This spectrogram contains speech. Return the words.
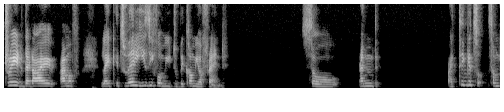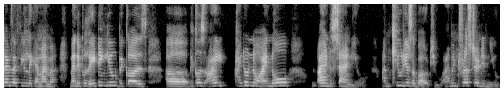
trait that i i'm of like it's very easy for me to become your friend. So and i think it's sometimes i feel like am i ma- manipulating you because uh because i i don't know. I know i understand you. I'm curious about you. I'm interested in you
